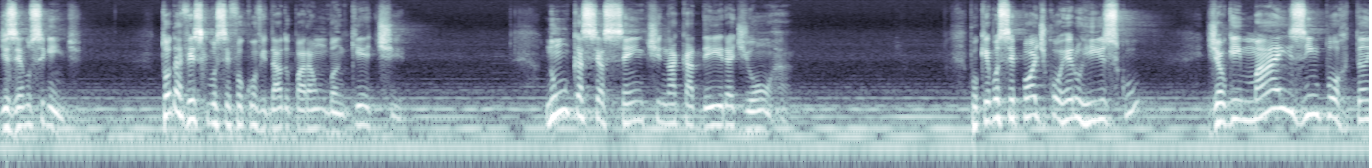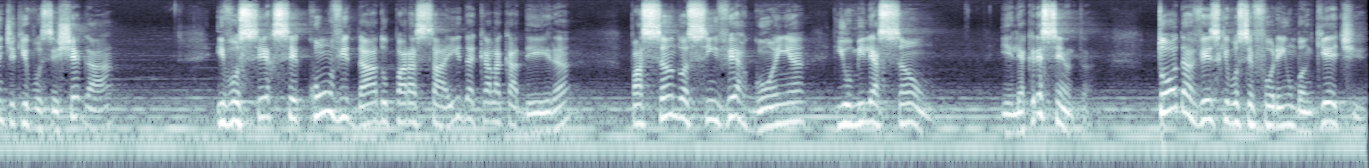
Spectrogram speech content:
dizendo o seguinte: Toda vez que você for convidado para um banquete, nunca se assente na cadeira de honra. Porque você pode correr o risco de alguém mais importante que você chegar e você ser convidado para sair daquela cadeira, passando assim vergonha e humilhação. E ele acrescenta: toda vez que você for em um banquete,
